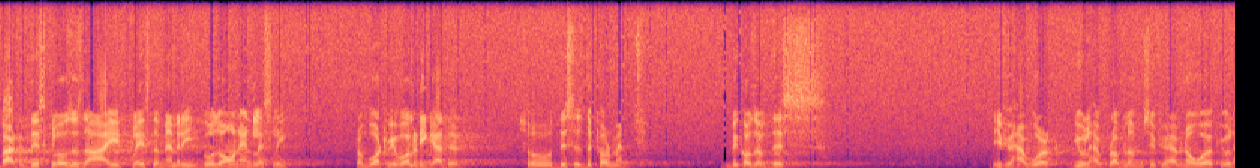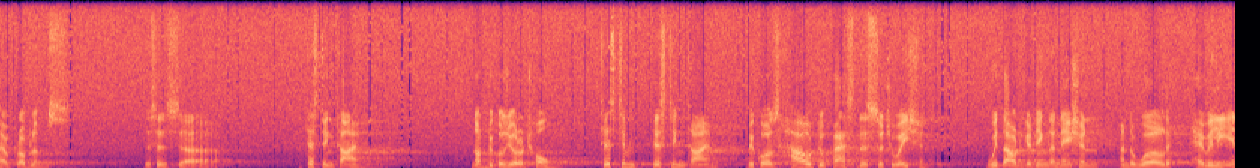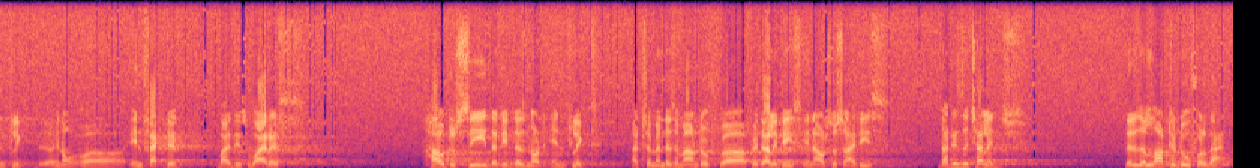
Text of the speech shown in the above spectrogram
But this closes the eye, it plays the memory, goes on endlessly from what we have already gathered. So this is the torment. Because of this, if you have work, you will have problems, if you have no work, you will have problems. This is uh, testing time, not because you're at home, testing… testing time because how to pass this situation without getting the nation and the world heavily inflict… Uh, you know, uh, infected by this virus, how to see that it does not inflict a tremendous amount of uh, fatalities in our societies, that is the challenge. There is a lot to do for that.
